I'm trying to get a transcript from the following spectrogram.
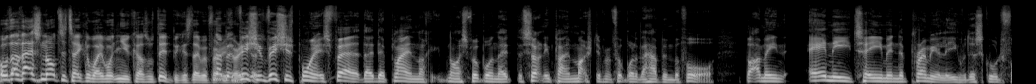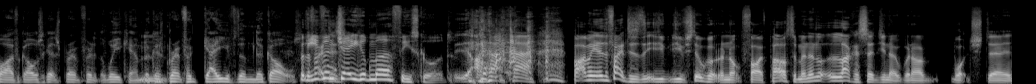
Although point- that's not to take away what Newcastle did because they were very no, but very Vicious, good. Vicious' point is fair. They, they're playing like nice football, and they, they're certainly playing much different football than they have been before. But I mean, any team in the Premier League would have scored five goals against Brentford at the weekend because Brentford gave them the goals. Mm. But the fact Even is- Jacob Murphy scored. but I mean, the fact is that you- you've still got to knock five past them. And like I said, you know, when I watched uh,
